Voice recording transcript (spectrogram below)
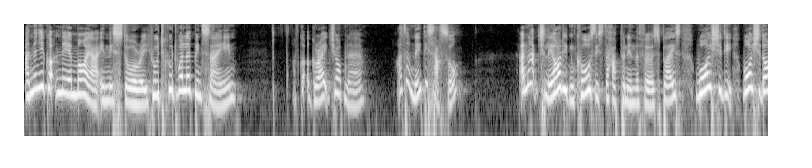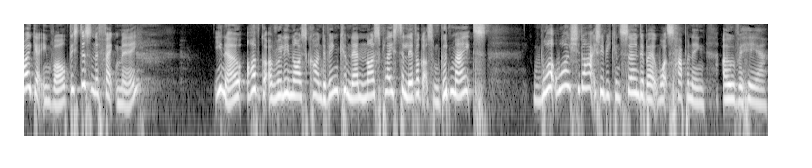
And then you've got Nehemiah in this story who could well have been saying, I've got a great job now. I don't need this hassle. And actually, I didn't cause this to happen in the first place. Why should, it, why should I get involved? This doesn't affect me. You know, I've got a really nice kind of income then, a nice place to live, I've got some good mates. What, why should I actually be concerned about what's happening over here?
